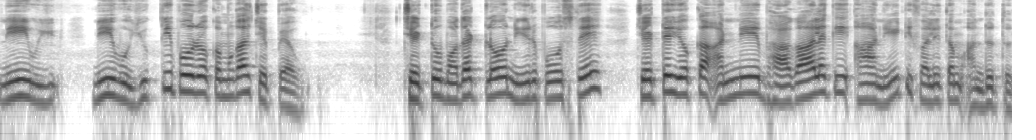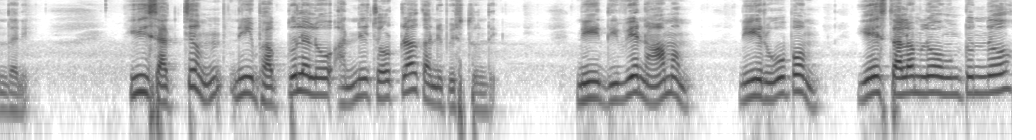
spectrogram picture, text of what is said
నీవు నీవు యుక్తిపూర్వకముగా చెప్పావు. చెట్టు మొదట్లో నీరు పోస్తే చెట్టు యొక్క అన్ని భాగాలకి ఆ నీటి ఫలితం అందుతుందని. ఈ సత్యం నీ భక్తులలో అన్ని చోట్ల కనిపిస్తుంది. నీ దివ్య నామం నీ రూపం ఏ స్థలంలో ఉంటుందో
